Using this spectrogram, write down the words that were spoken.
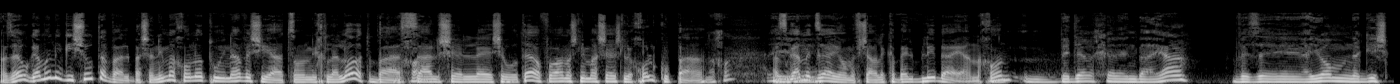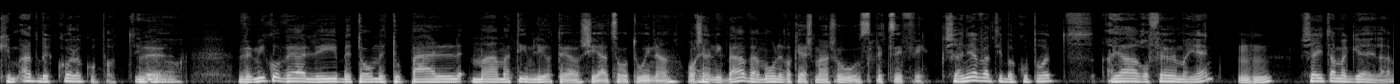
אז זהו, גם הנגישות אבל, בשנים האחרונות טווינה ושיאצו נכללות בסל של אה, שירותי הרפואה המשלימה שיש לכל קופה. נכון. אז גם את זה היום אפשר לקבל בלי בעיה, נכון? בדרך כלל אין בעיה, וזה היום נגיש כמעט בכל הקופות. ו- לא- ומי קובע לי בתור מטופל מה מתאים לי יותר, שיעצור טווינה? או שאני בא ואמור לבקש משהו ספציפי? כשאני עבדתי בקופות, היה רופא ממיין. שהיית מגיע אליו,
